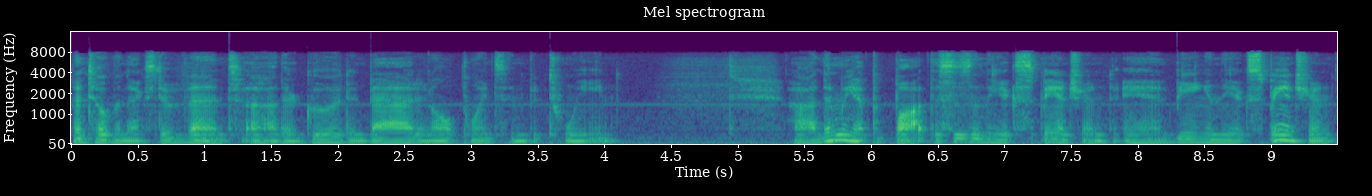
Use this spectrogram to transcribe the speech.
until the next event. Uh, they're good and bad and all points in between. Uh, then we have the bot. This is in the expansion, and being in the expansion,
